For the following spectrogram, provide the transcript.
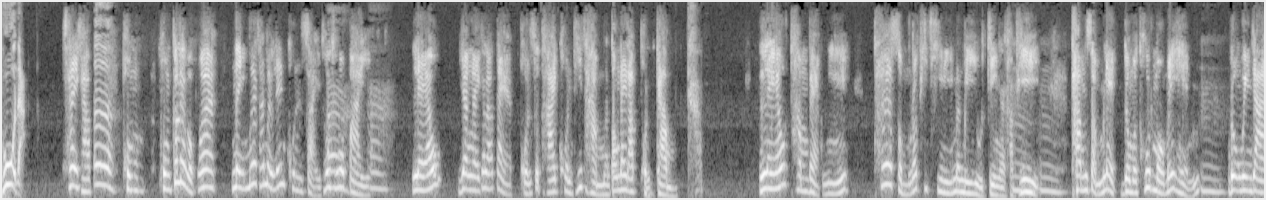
ทูตอะ ใช่ครับ เออ ผมผมก็เลยบอกว่า ในเมื่อถ้ามันเล่นคุณใสยทั่วๆไปอ่าแล้วยังไงก็แล้วแต่ผลสุดท้ายคนที่ทำมันต้องได้รับผลกรรมครับ แล้วทำแบบนี้ ถ้าสมมติว่าพิธีนี้มันมีอยู่จริงอะครับพี่อืมทำสำเร็จยมทูตมองไม่เห็นอืมดวงวิญญาณ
